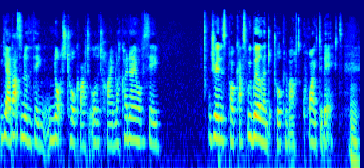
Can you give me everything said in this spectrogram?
yeah that's another thing not to talk about it all the time like i know obviously during this podcast we will end up talking about it quite a bit Mm.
